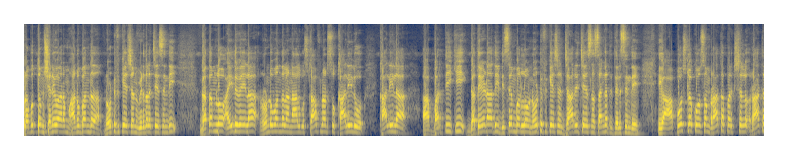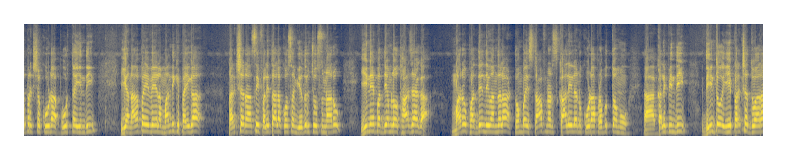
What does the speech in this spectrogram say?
ప్రభుత్వం శనివారం అనుబంధ నోటిఫికేషన్ విడుదల చేసింది. గతంలో ఐదు వేల రెండు వందల నాలుగు స్టాఫ్ నర్సు ఖాళీలు ఖాళీల భర్తీకి గతేడాది డిసెంబర్లో నోటిఫికేషన్ జారీ చేసిన సంగతి తెలిసిందే. ఇక ఆ పోస్టుల కోసం రాత పరీక్షలు రాత పరీక్ష కూడా పూర్తయింది. ఇక నలభై వేల మందికి పైగా పరీక్ష రాసి ఫలితాల కోసం ఎదురు చూస్తున్నారు ఈ నేపథ్యంలో తాజాగా మరో పద్దెనిమిది వందల తొంభై స్టాఫ్ నర్స్ ఖాళీలను కూడా ప్రభుత్వము కలిపింది. దీంతో ఈ పరీక్ష ద్వారా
